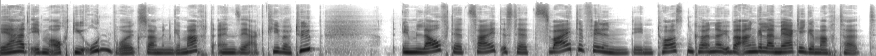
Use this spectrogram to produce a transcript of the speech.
der hat eben auch die Unbeugsamen gemacht, ein sehr aktiver Typ. Im Lauf der Zeit ist der zweite Film, den Thorsten Körner über Angela Merkel gemacht hat.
